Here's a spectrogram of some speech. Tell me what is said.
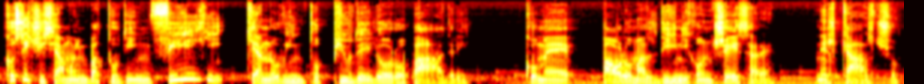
Così ci siamo imbattuti in figli che hanno vinto più dei loro padri, come Paolo Maldini con Cesare, nel calcio,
